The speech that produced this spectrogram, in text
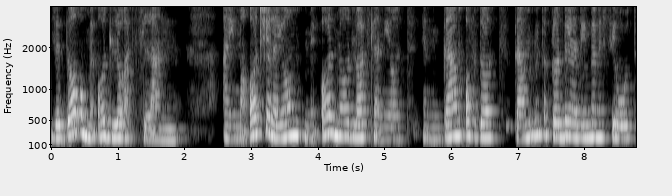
זה דור מאוד לא עצלן. האימהות של היום מאוד מאוד לא עצלניות, הן גם עובדות, גם מטפלות בילדים במסירות,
